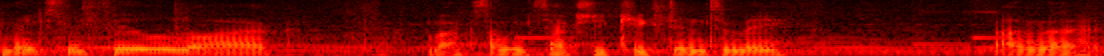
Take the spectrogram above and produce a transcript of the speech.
makes me feel like like something's actually kicked into me. I don't know.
